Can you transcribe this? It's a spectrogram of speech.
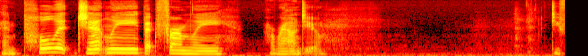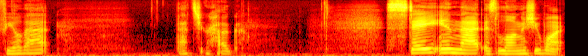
and pull it gently but firmly around you. Do you feel that? That's your hug. Stay in that as long as you want.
